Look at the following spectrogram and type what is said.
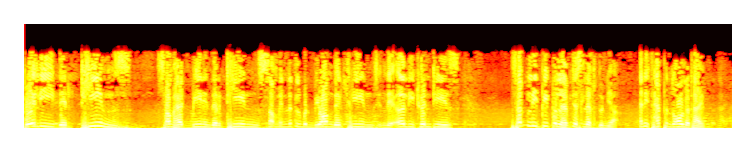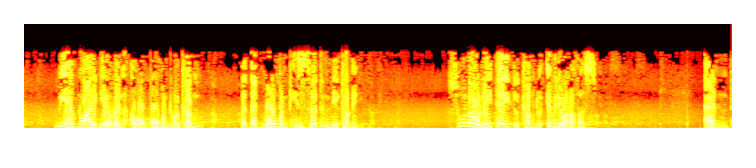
barely their teens, some had been in their teens, some in little bit beyond their teens, in their early twenties, Suddenly people have just left dunya. And it happens all the time. We have no idea when our moment will come, but that moment is certainly coming. Sooner or later it will come to every one of us. And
